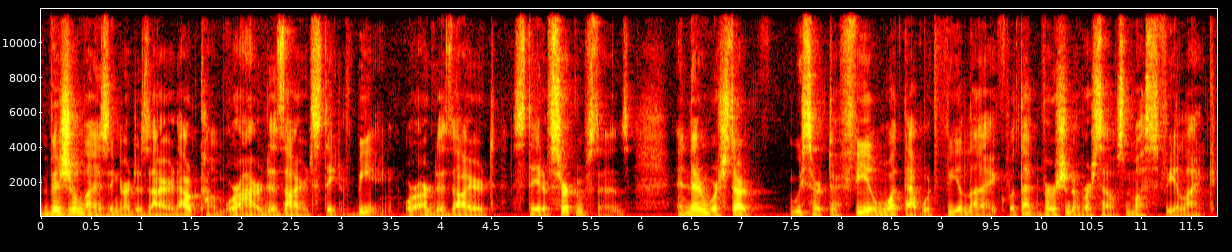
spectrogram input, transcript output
visualizing our desired outcome or our desired state of being or our desired state of circumstance, and then we start we start to feel what that would feel like, what that version of ourselves must feel like.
